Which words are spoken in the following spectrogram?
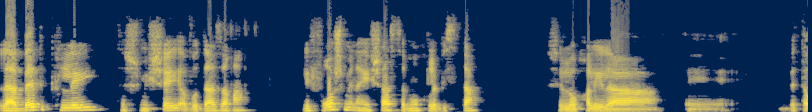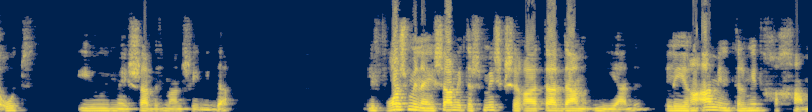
לאבד כלי תשמישי עבודה זרה, לפרוש מן האישה סמוך לביסתה, שלא חלילה אה, בטעות יהיו עם האישה בזמן שהיא נידה. לפרוש מן האישה מתשמיש כשראתה דם מיד, להיראה מן תלמיד חכם,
